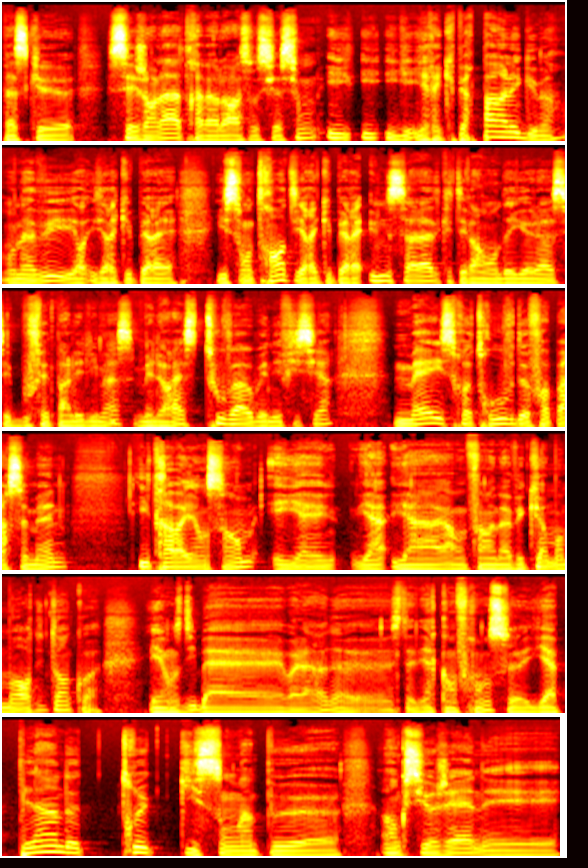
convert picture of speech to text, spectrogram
Parce que ces gens-là, à travers leur association, ils, ils, récupèrent pas un légume. hein. On a vu, ils récupéraient, ils sont 30, ils récupéraient une salade qui était vraiment dégueulasse et bouffée par les limaces. Mais le reste, tout va aux bénéficiaires. Mais ils se retrouvent deux fois par semaine. Ils travaillent ensemble et il y a, y y a- enfin, on a vécu un moment hors du temps, quoi. Et on se dit, bah voilà, euh, c'est-à-dire qu'en France, euh, il y a plein de trucs qui sont un peu euh, anxiogènes et,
